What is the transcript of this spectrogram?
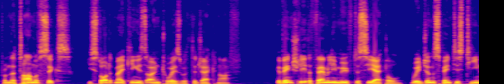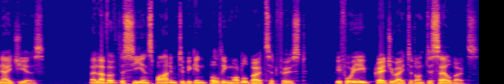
From the time of six, he started making his own toys with the jackknife. Eventually, the family moved to Seattle, where Jim spent his teenage years. A love of the sea inspired him to begin building model boats at first, before he graduated onto sailboats.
